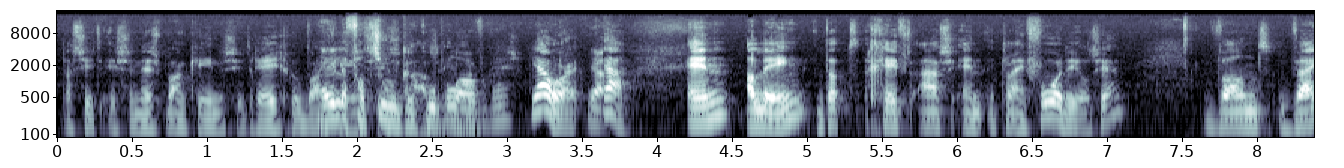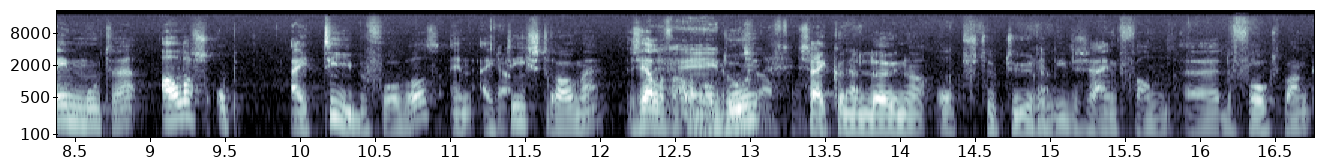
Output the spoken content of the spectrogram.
Daar zit SNS Bank in, daar zit Regiobank in. Hele er zit fatsoenlijke ASN koepel overigens. Ja hoor, Ja. ja. En alleen, dat geeft ASN een klein voordeeltje. Want wij moeten alles op IT bijvoorbeeld en IT-stromen zelf allemaal doen. zelf. Zij kunnen Ja. leunen op structuren Ja. die er zijn van eh, de Volksbank.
